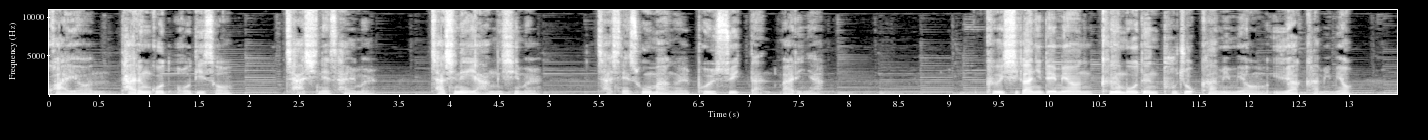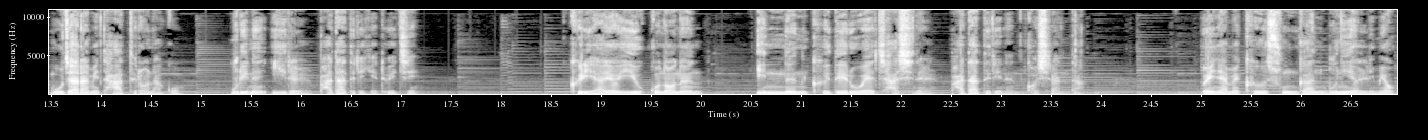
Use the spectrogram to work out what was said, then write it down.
과연 다른 곳 어디서 자신의 삶을, 자신의 양심을, 자신의 소망을 볼 수 있단 말이냐. 그 시간이 되면 그 모든 부족함이며 유약함이며 모자람이 다 드러나고 우리는 이를 받아들이게 되지. 그리하여 이웃고 너는 있는 그대로의 자신을 받아들이는 것이란다. 왜냐하면 그 순간 문이 열리며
